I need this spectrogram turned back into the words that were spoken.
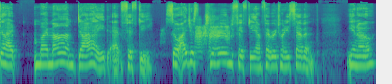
that my mom died at 50. So I just mm-hmm. turned 50 on February 27th, you know?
